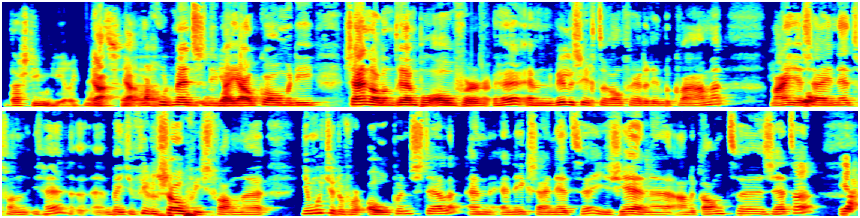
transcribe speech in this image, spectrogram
daar stimuleer ik mensen. Ja, ja maar goed, mensen die bij jou komen, die zijn al een drempel over hè, en willen zich er al verder in bekwamen. Maar je zei net van, hè, een beetje filosofisch van, uh, je moet je ervoor openstellen. En, en ik zei net, hè, je gêne aan de kant uh, zetten. Ja.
